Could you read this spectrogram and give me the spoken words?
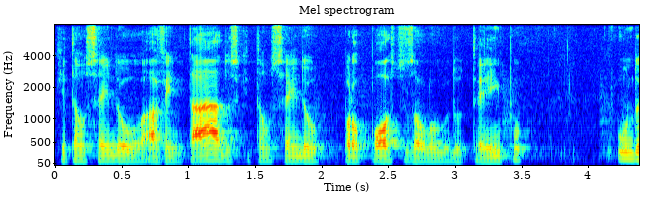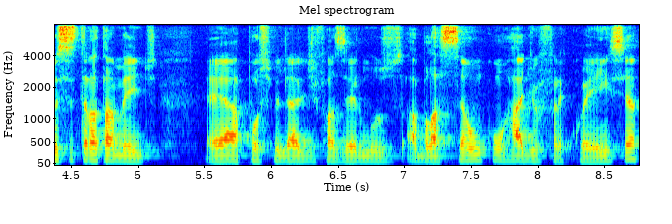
que estão sendo aventados, que estão sendo propostos ao longo do tempo. Um desses tratamentos é a possibilidade de fazermos ablação com radiofrequência,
